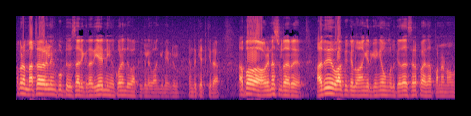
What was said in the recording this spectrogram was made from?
அப்புறம் மற்றவர்களையும் கூப்பிட்டு விசாரிக்கிறார் ஏன் நீங்கள் குறைந்த வாக்குகளை வாங்கினீர்கள்? என்று கேட்கிறார். அப்போது அவர் என்ன சொல்கிறாரு அது வாக்குகள் வாங்கியிருக்கீங்க. உங்களுக்கு ஏதாவது சிறப்பாக ஏதாவது பண்ணணும்.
